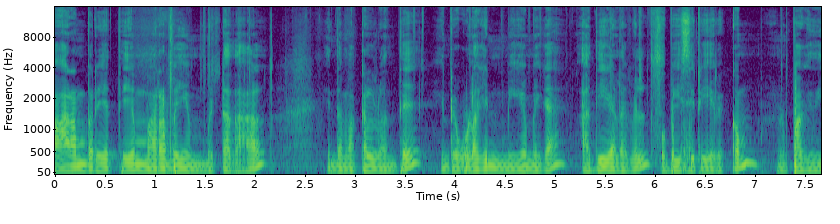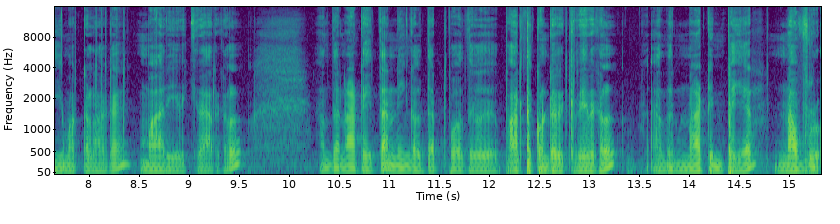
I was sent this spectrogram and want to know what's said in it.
பாரம்பரியத்தையும் மரபையும் விட்டதால் இந்த மக்கள் வந்து இன்று உலகின் மிக மிக அதிக அளவில் ஒபிசிட்டி இருக்கும் பகுதி மக்களாக மாறியிருக்கிறார்கள். அந்த நாட்டைத்தான் நீங்கள் தற்போது பார்த்து கொண்டிருக்கிறீர்கள். அதன் நாட்டின் பெயர் நவ்ரு.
